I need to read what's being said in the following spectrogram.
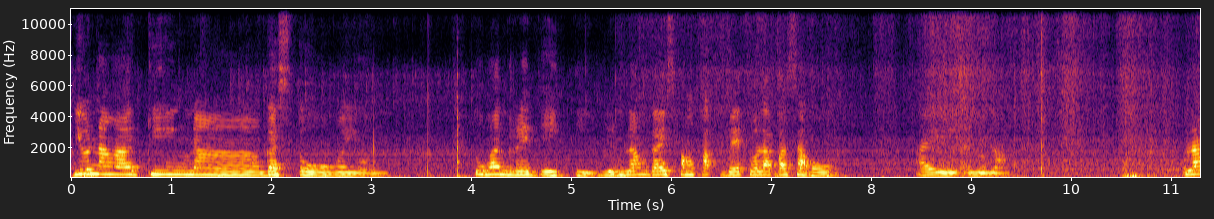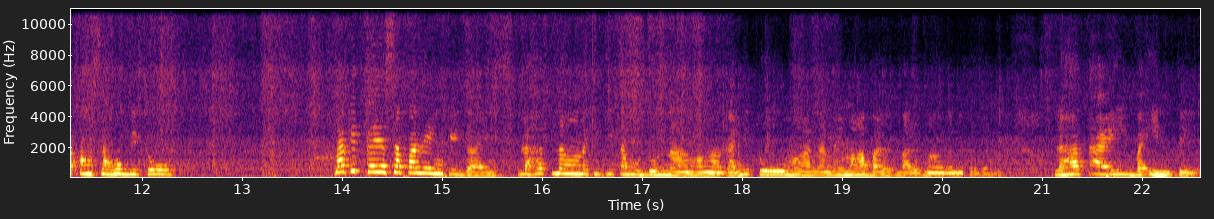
Yun ang aking na gasto ngayon. 280. Yun lang guys, pang pakbet. Wala pa sahog. Ay, ano na. Wala pang sahog ito. Bakit kaya sa palengke guys, lahat ng nakikita mo doon na mga ganito, mga na, may mga balot-balot, mga ganito, ganito. Lahat ay 20.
